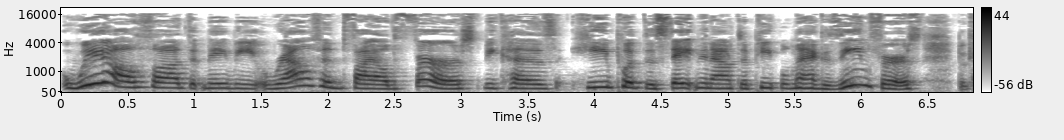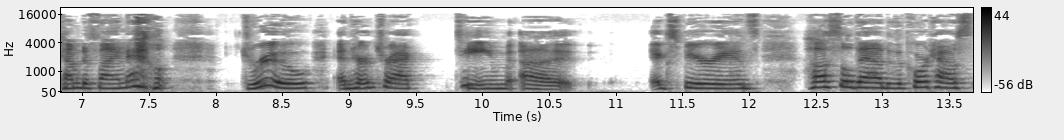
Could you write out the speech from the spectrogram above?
we all thought that maybe Ralph had filed first because he put the statement out to People magazine first, but come to find out, Drew and her track team uh, experience hustled down to the courthouse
